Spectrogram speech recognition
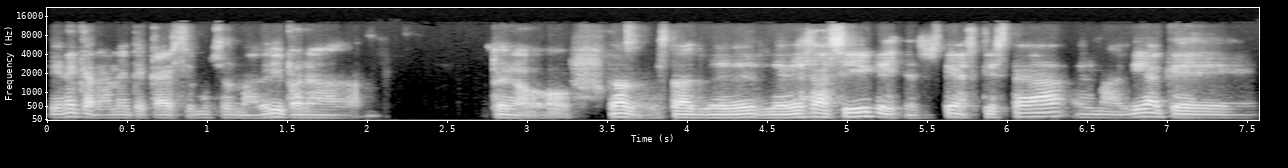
tiene que realmente caerse mucho el Madrid para. Pero, claro, le, le ves así que dices, hostia, es que está el Madrid a que.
